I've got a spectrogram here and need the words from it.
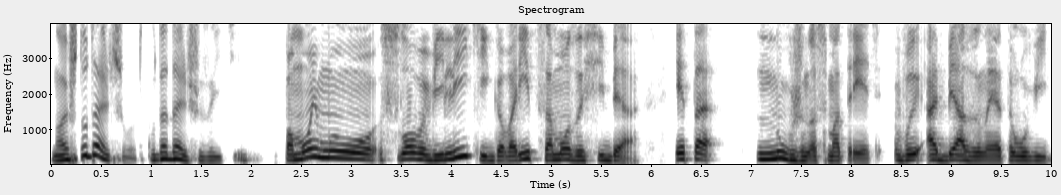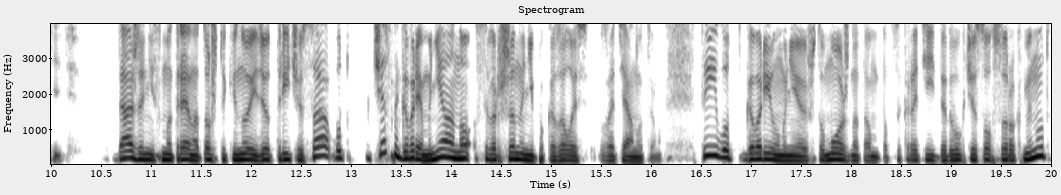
Ну а что дальше? Вот куда дальше зайти? По-моему, слово «великий» говорит само за себя. Это нужно смотреть. Вы обязаны это увидеть даже несмотря на то, что кино идет три часа, вот, честно говоря, мне оно совершенно не показалось затянутым. Ты вот говорил мне, что можно там подсократить до двух часов 40 минут.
